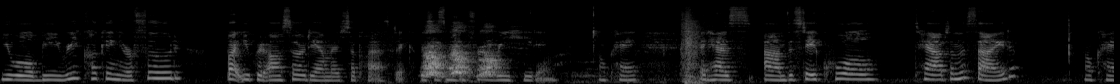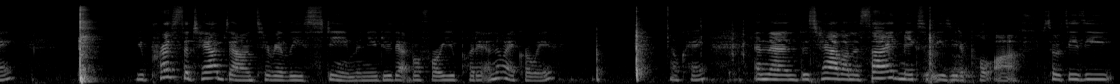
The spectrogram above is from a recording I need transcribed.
You will be recooking your food, but you could also damage the plastic. This is meant for reheating, okay? It has um, the stay cool tabs on the side, okay? You press the tab down to release steam, and you do that before you put it in the microwave, okay? And then the tab on the side makes it easy to pull off. So it's easy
